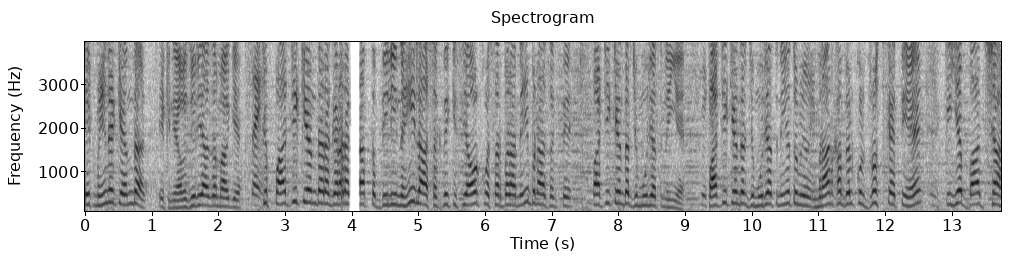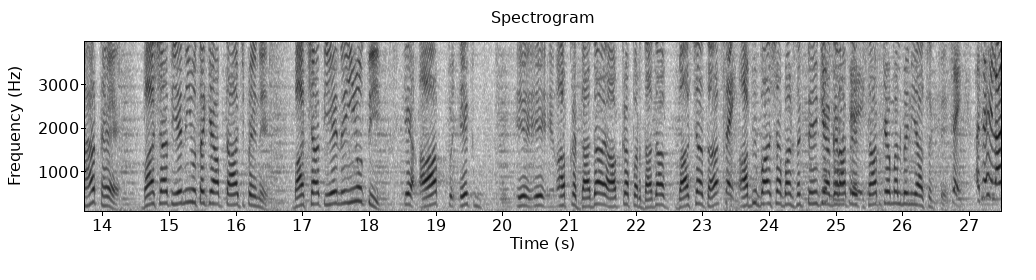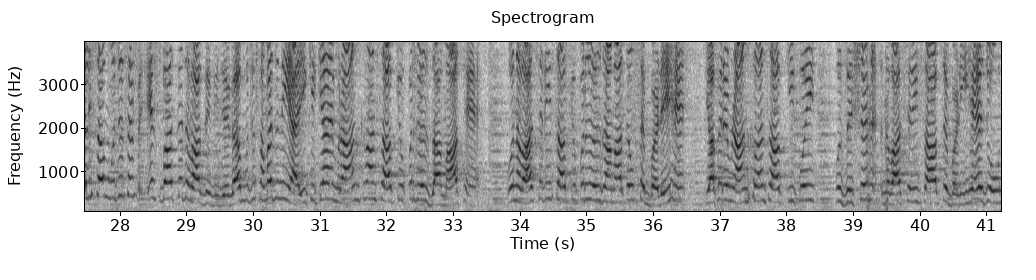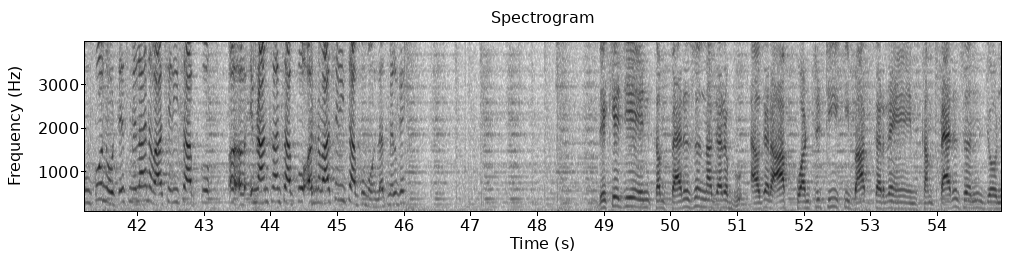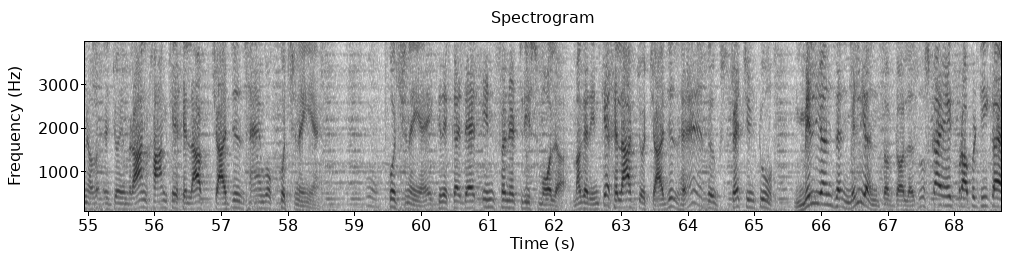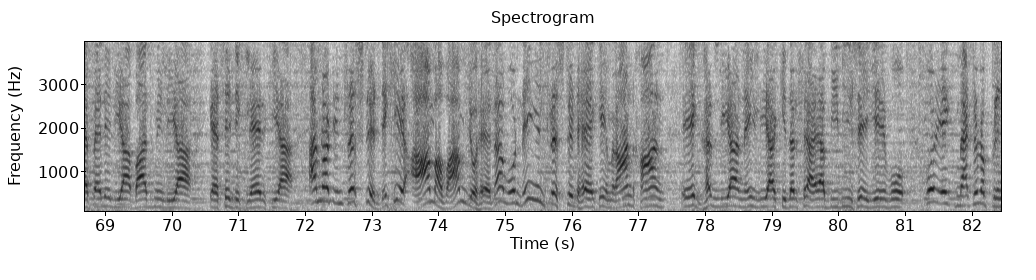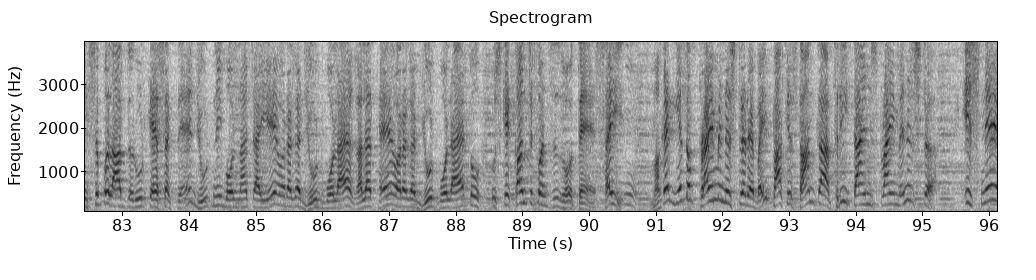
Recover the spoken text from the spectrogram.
एक महीने के अंदर एक नया वज़ीर आज़म आ गया कि पार्टी के अंदर अगर आप तब्दीली नहीं ला सकते किसी और को सरबरा नहीं बना सकते पार्टी के अंदर जमहूरियत नहीं है। पार्टी के अंदर जमहूरियत नहीं है तो इमरान खान बिल्कुल दुरुस्त कहते हैं कि यह बादशाहत है। बादशाहत ये नहीं होता कि आप ताज पहने। बादशाहत ये नहीं होती कि आप एक ए, ए, आपका दादा आपका परदादा बादशाह था आप भी बादशाह बन सकते हैं कि अगर आप एहतसाब के अमल में नहीं आ सकते। सही। अच्छा हिलाली साहब मुझे सिर्फ़ इस बात का जवाब दे दीजिएगा। मुझे समझ नहीं आई कि क्या इमरान खान साहब के ऊपर जो इल्ज़ाम हैं वो नवाज़ शरीफ साहब के ऊपर जो इल्ज़ाम हैं उससे बड़े हैं? या फिर इमरान खान साहब की कोई पोजीशन नवाज़ शरीफ साहब से बड़ी है जो उनको नोटिस मिला नवाज़ शरीफ साहब को इमरान खान साहब को और नवाज़ शरीफ साहब को मोहलत मिल गई? देखिए जी इन कंपैरिजन अगर अगर आप क्वांटिटी की बात कर रहे हैं इन कंपैरिजन जो जो इमरान खान के खिलाफ चार्जेस हैं, वो कुछ नहीं है। कुछ नहीं है। देर इन्फिनेटली स्मॉलर मगर इनके खिलाफ जो चार्जेस हैं तो stretch into millions and millions of dollars उसका एक प्रॉपर्टी का है, पहले लिया, बाद में लिया, कैसे डिक्लेयर किया? आई एम नॉट इंटरेस्टेड देखिए, आम आवाम जो है ना, वो नहीं इंटरेस्टेड है कि इमरान खान एक घर लिया, नहीं लिया, किधर से आया, बीबी से ये, वो। वो एक मैटर ऑफ़ प्रिंसिपल आप ज़रूर कह सकते हैं झूठ नहीं बोलना चाहिए और अगर झूठ बोला है गलत है और अगर झूठ बोला है तो उसके कॉन्सिक्वेंसेज होते हैं सही? हम्म। मगर ये तो प्राइम मिनिस्टर है भाई पाकिस्तान का थ्री टाइम्स प्राइम मिनिस्टर इसने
